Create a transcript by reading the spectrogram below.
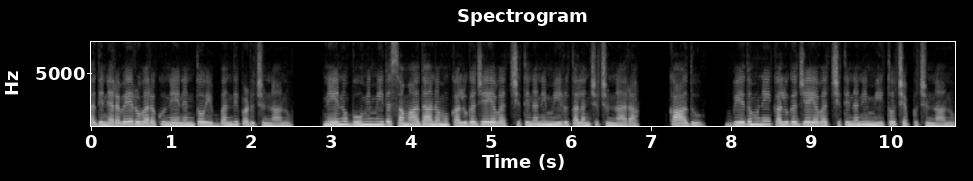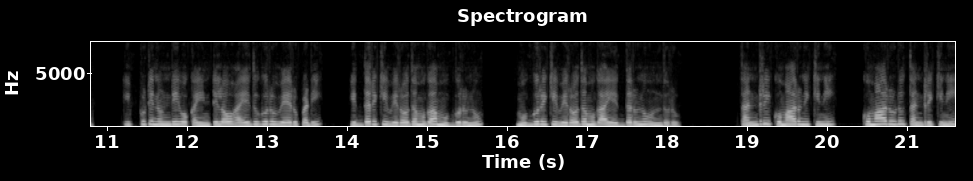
అది నెరవేరు వరకు నేనెంతో ఇబ్బంది పడుచున్నాను. నేను భూమి మీద సమాధానము కలుగజేయవచ్చితినని మీరు తలంచుచున్నారా? కాదు వేదమునే కలుగజేయవచ్చితినని మీతో చెప్పుచున్నాను. ఇప్పుటి నుండి ఒక ఇంటిలో ఐదుగురు వేరుపడి ఇద్దరికి విరోధముగా ముగ్గురును ముగ్గురికి విరోధముగా ఇద్దరును ఉందురు. తండ్రి కుమారునికిని కుమారుడు తండ్రికిని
